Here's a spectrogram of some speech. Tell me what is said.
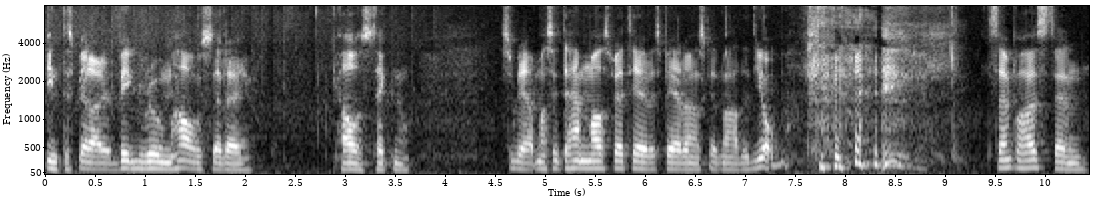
inte spelar Big Room House eller House Techno. Så blir det att man sitter hemma och spelar tv-spel och önskar att man hade ett jobb. Sen på hösten,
